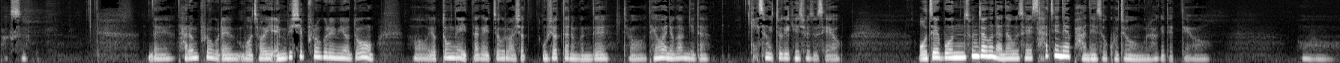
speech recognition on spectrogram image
박수. 네, 다른 프로그램, 뭐 저희 MBC 프로그램이어도 어, 옆 동네에 있다가 이쪽으로 하셨, 오셨다는 분들 저 대환영합니다. 계속 이쪽에 계셔주세요. 어제 본 손정은 아나운서의 사진에 반해서 고정을 하게 됐대요. 어,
